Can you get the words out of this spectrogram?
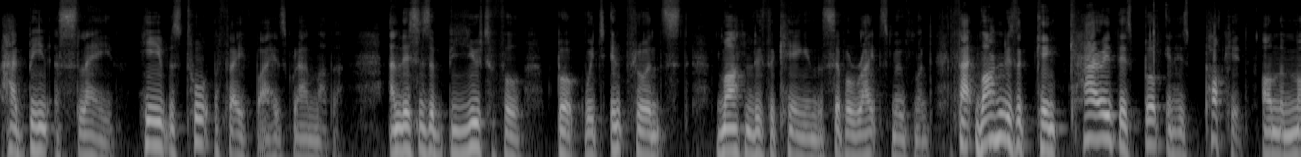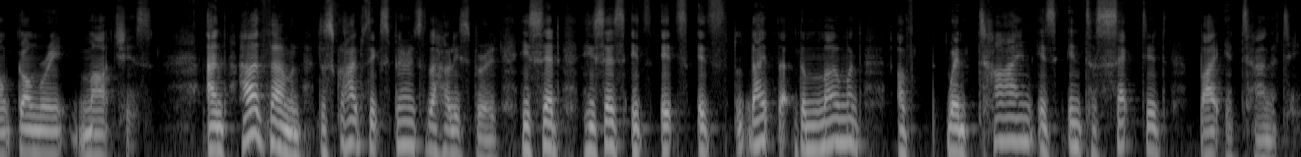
had been a slave. He was taught the faith by his grandmother. And this is a beautiful book which influenced Martin Luther King in the civil rights movement. In fact, Martin Luther King carried this book in his pocket on the Montgomery marches. And Howard Thurman describes the experience of the Holy Spirit. He said, he says it's, it's, it's like the, the moment of when time is intersected by eternity.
